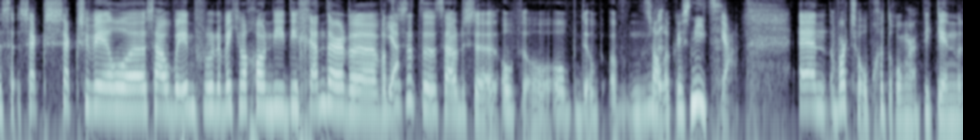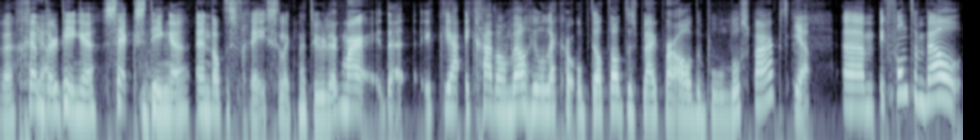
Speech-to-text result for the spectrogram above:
seks, seksueel zou beïnvloeden. Weet je wel, gewoon die, die gender, wat Ja. is het, zouden ze op... op, op, op, op- zal ook eens niet. Ja. En wordt ze opgedrongen, die kinderen. Genderdingen, seksdingen. En dat is vreselijk natuurlijk. Maar de- ik, ja, ik ga dan wel heel lekker op dat dat dus blijkbaar al de boel losmaakt. Ja. Ehm, ik vond hem wel...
